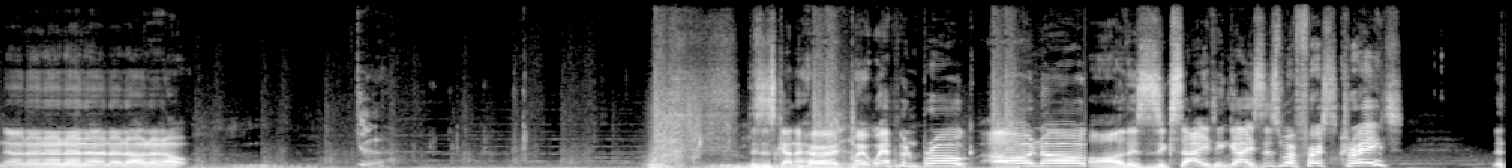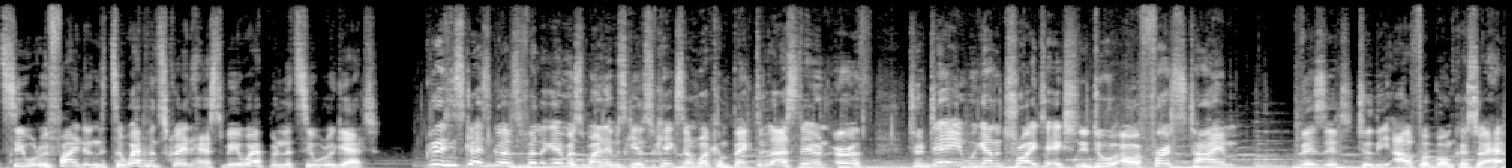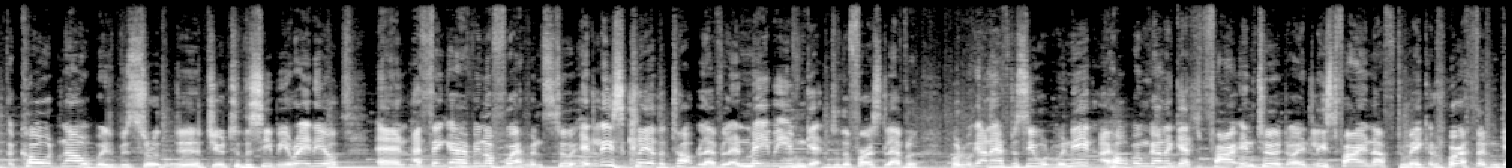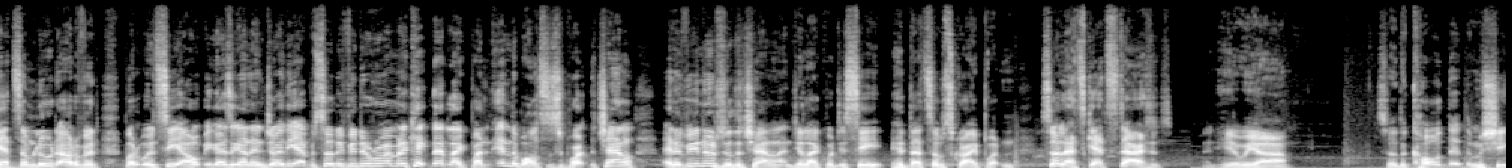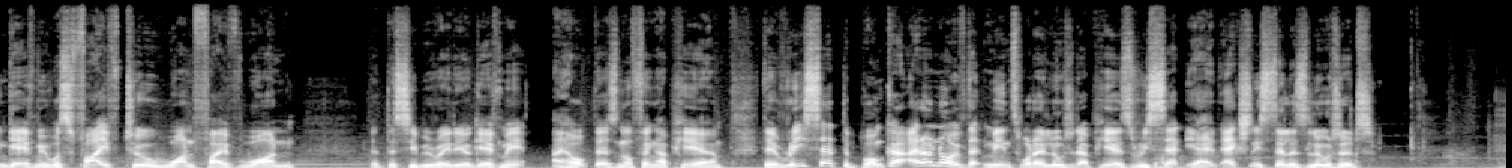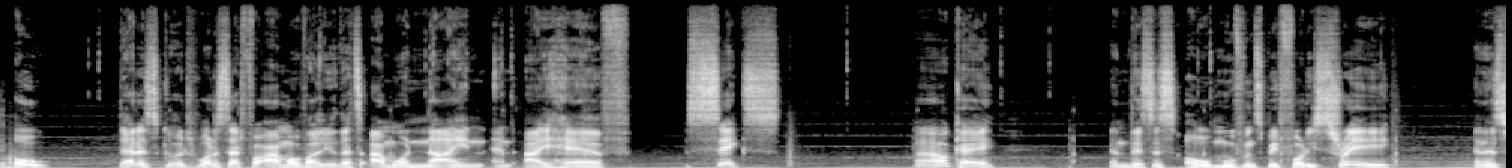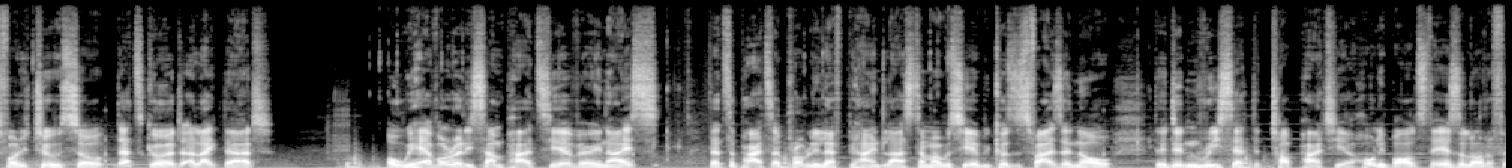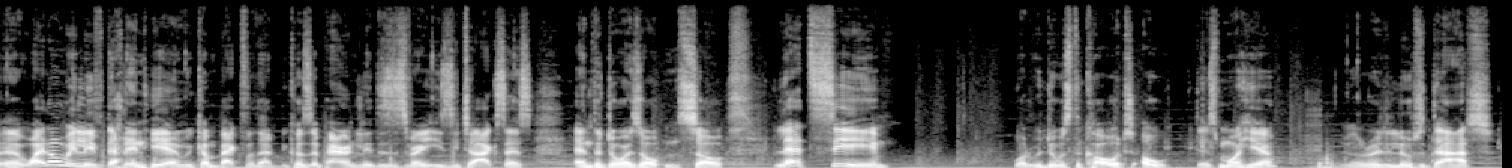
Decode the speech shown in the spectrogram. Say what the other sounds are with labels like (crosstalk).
No, no, no, no, no, no, no, no, no. This is gonna hurt. My weapon broke. Oh no. Oh, this is exciting, guys. This is my first crate. Let's see what we find in it. It's a weapons crate. It has to be a weapon. Let's see what we get. Greetings, guys and girls, fellow gamers. My name is Games4Kickz, and welcome back to Last Day on Earth. Today, we're gonna try to actually do our first time visit to the Alpha Bunker. So I have the code now, which was through, uh, due to the CB radio, and I think I have enough weapons to at least clear the top level and maybe even get into the first level. But we're gonna have to see what we need. I hope I'm gonna get far into it, or at least far enough to make it (laughs) worth it and get some loot out of it. But we'll see. I hope you guys are gonna enjoy the episode. If you do, remember to kick that like button in the balls to support the channel. And if you're new to the channel and you like what you see, hit that subscribe button. So let's get started. And here we are. So the code that the machine gave me was 52151 that the CB radio gave me. I hope there's nothing up here. They reset the bunker. I don't know if that means what I looted up here is reset. Yeah, it actually still is looted. Oh, that is good. What is that for armor value? That's armor 9 and I have 6. Uh, okay. And this is... Oh, movement speed 43 and this is 42. So that's good. I like that. Oh, we have already some parts here. Very nice. That's the parts I probably left behind last time I was here because as far as I know, they didn't reset the top part here. Holy balls, there is a lot of... Uh, why don't we leave that in here and we come back for that? Because apparently this is very easy to access and the door is open. So let's see what we do with the code. Oh, there's more here. We already looted that.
